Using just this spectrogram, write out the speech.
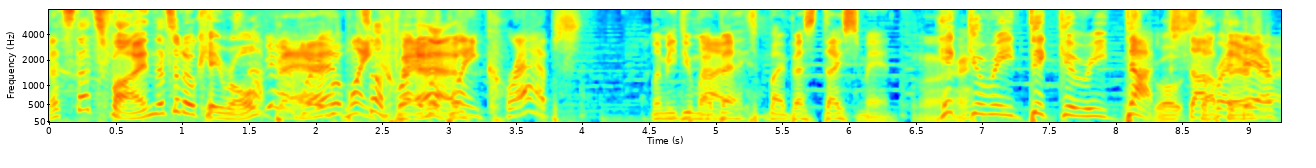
That's that's fine. That's an okay roll. Not bad. We're playing, It's not cra- bad. we're playing craps. Let me do my All right. best my best dice man. right. Hickory dickory dock. Stop, stop right there.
